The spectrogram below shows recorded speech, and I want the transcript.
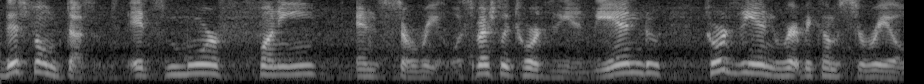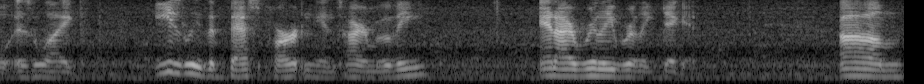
this film doesn't. It's more funny and surreal, especially towards the end. The end towards the end where it becomes surreal is like easily the best part in the entire movie, and I really, really dig it. Um,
